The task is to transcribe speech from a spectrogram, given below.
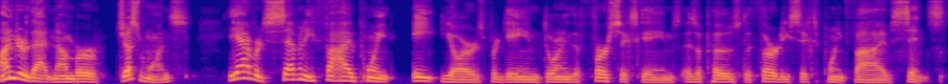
under that number just once. He averaged 75.8 yards per game during the first six games, as opposed to 36.5 since.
